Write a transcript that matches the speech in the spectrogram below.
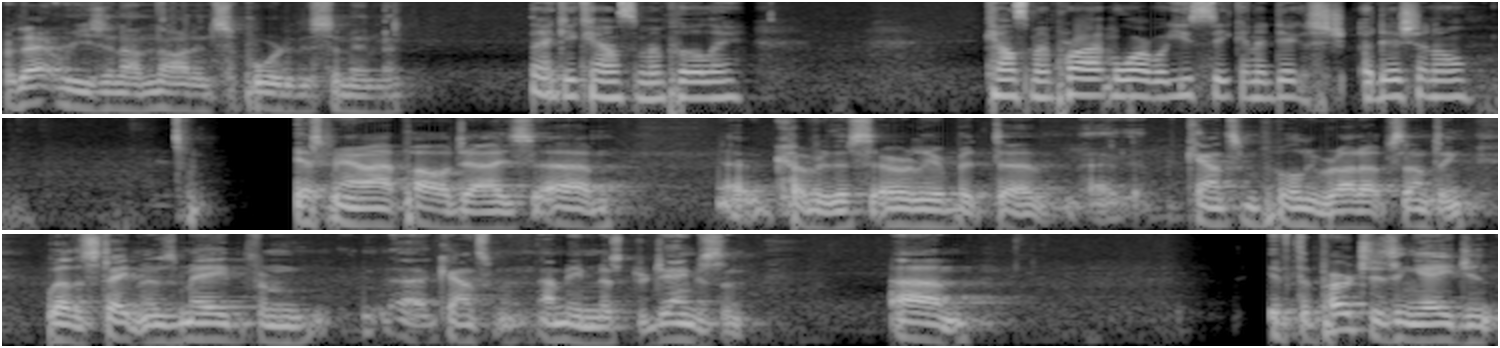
for that reason, I'm not in support of this amendment. Thank you, Councilman Pulley. Councilman Pridemore, were you seeking addi- additional? Yes, ma'am, I apologize. Um, I covered this earlier, but uh, uh, Councilman Pulley brought up something. Well, the statement was made from uh, Councilman, I mean, Mr. Jameson. Um, If the purchasing agent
